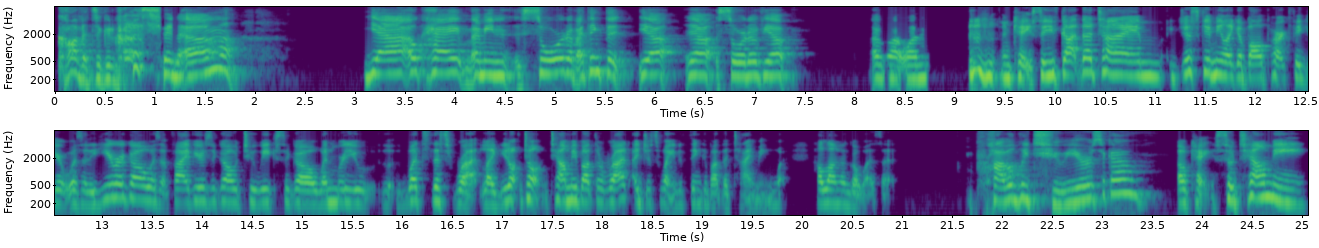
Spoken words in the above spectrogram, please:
God, that's a good question. Um, yeah, okay. I mean, sort of. I think that, yeah, yeah, sort of. Yep. I've got one. okay, so you've got that time. Just give me like a ballpark figure. Was it a year ago? Was it five years ago? Two weeks ago? When were you? What's this rut? Like, you don't don't tell me about the rut. I just want you to think about the timing. What? How long ago was it? Probably two years ago. Okay, so tell me.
